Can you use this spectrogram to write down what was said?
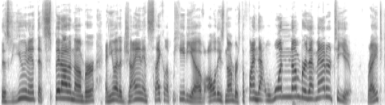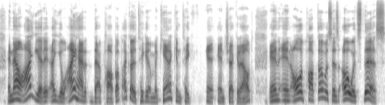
This unit that spit out a number, and you had a giant encyclopedia of all these numbers to find that one number that mattered to you. Right, and now I get it. I go. I had that pop up. I could have taken a mechanic and take and, and check it out. And and all it popped up was says, "Oh, it's this.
